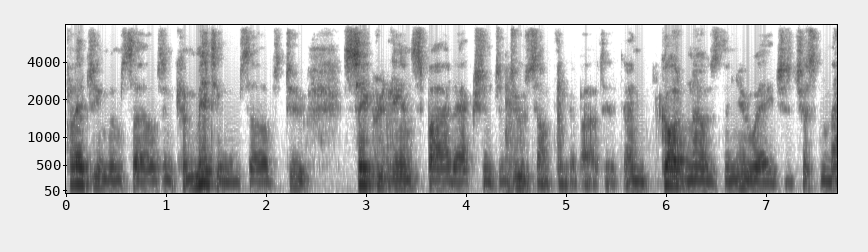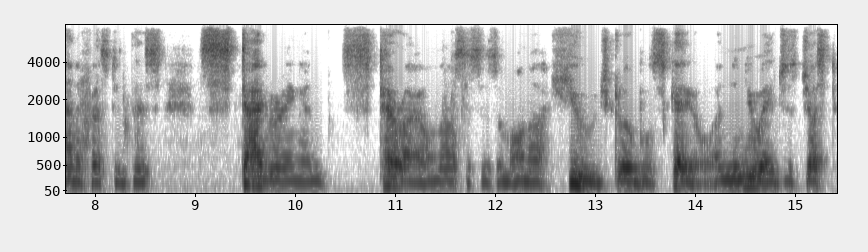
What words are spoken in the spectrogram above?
pledging themselves and committing themselves to sacredly inspired action to do something about it. And God knows the New Age has just manifested this staggering and sterile narcissism on a huge global scale. And the New Age is just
